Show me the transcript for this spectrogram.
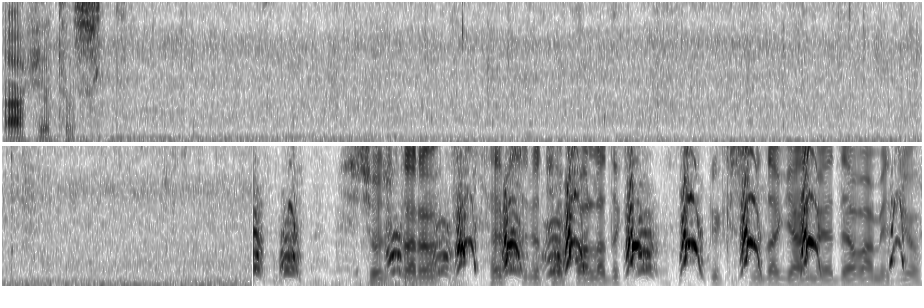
Afiyet olsun. Çocukları hepsini toparladık. Bir kısmı da gelmeye devam ediyor.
